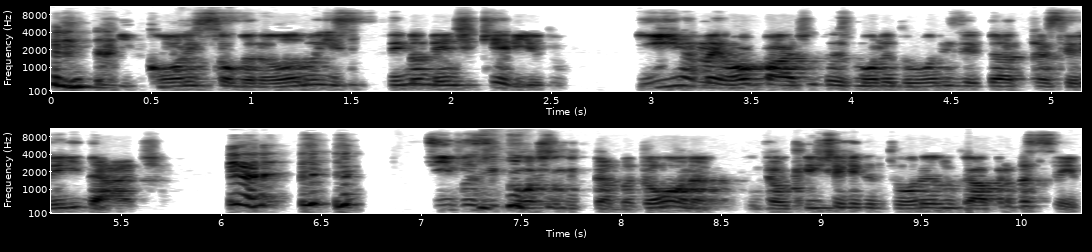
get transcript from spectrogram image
icone soberano e extremamente querido. E a maior parte dos moradores é da terceira idade. Se você gosta muito da Madonna, então Cristo Redentor é o lugar para você.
